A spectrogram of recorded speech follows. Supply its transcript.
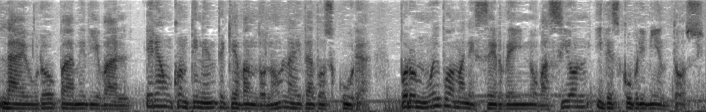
La Europa medieval era un continente que abandonó la Edad Oscura por un nuevo amanecer de innovación y descubrimientos.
